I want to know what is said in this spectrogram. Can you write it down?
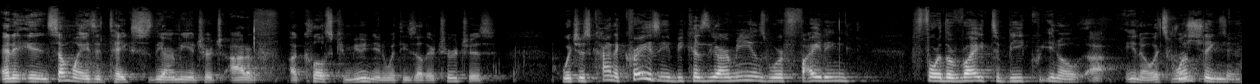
and in some ways it takes the Armenian church out of a close communion with these other churches which is kind of crazy because the Armenians were fighting for the right to be, you know, uh, you know, it's one thing.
